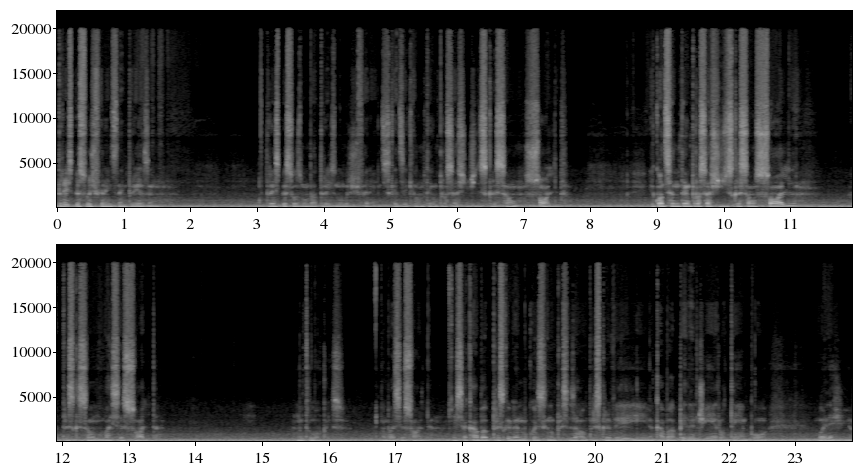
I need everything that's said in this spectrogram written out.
três pessoas diferentes da empresa, três pessoas vão dar três números diferentes. Quer dizer que não tem um processo de descrição sólido. E quando você não tem um processo de descrição sólida, a prescrição não vai ser sólida. Muito louco isso. Não vai ser sólida. Aí você acaba prescrevendo uma coisa que você não precisava prescrever e acaba perdendo dinheiro, ou tempo, ou energia.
